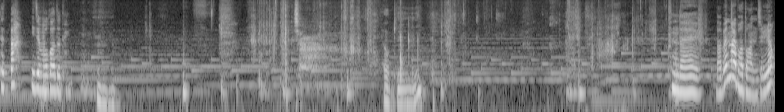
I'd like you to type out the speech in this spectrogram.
됐다. 이제 먹어도 돼. 자, 여기. 근데 나 맨날 봐도 안 질려?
